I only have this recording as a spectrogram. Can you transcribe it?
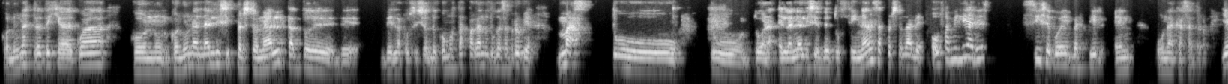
con una estrategia adecuada, con un, con un análisis personal, tanto de la posición de cómo estás pagando tu casa propia, más tu, el análisis de tus finanzas personales o familiares, sí se puede invertir en una casa propia.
